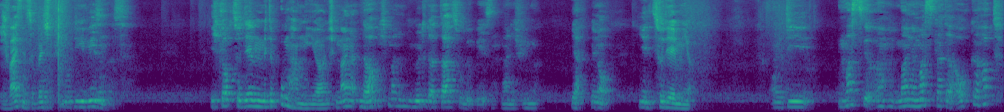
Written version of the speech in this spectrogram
Ich weiß nicht, zu welcher Figur die gewesen ist. Ich glaube zu dem mit dem Umhang hier. Ich meine, da ich meine, die würde da dazu gewesen, meine Finger. Ja, genau. Hier zu dem hier. Und die Maske, meine Maske hat er auch gehabt.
